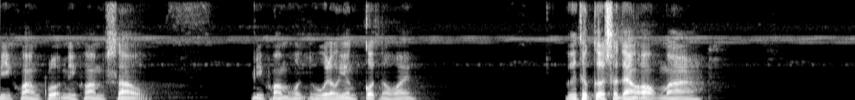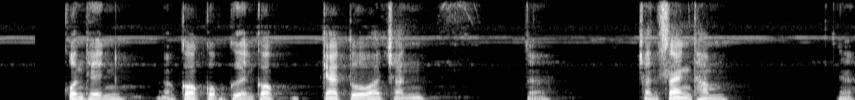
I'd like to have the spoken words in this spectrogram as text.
มีความโกรธมีความเศร้า มีความหดหู่แล้วยังกดเอาไว้ หรือถ้าเกิดแสดงออกมา คนเห็นก็กบเกลื่อนก็แก้ตัวว่าฉันฉันแซงทำนะ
